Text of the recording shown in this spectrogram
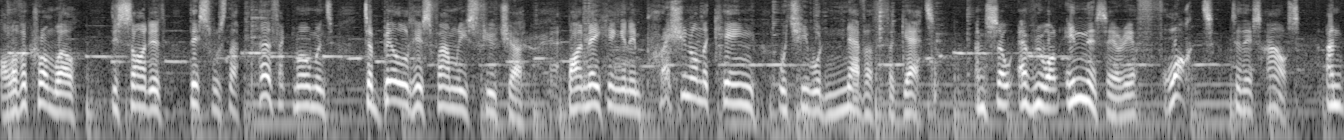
Oliver Cromwell decided this was the perfect moment to build his family's future by making an impression on the king which he would never forget. And so everyone in this area flocked to this house and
